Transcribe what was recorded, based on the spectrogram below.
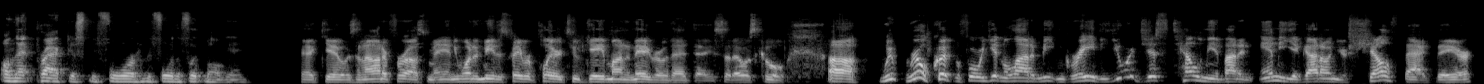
on that practice before before the football game. Heck yeah, it was an honor for us, man. He wanted to meet his favorite player too, Gabe Montenegro, that day. So that was cool. Uh, we, real quick, before we get in a lot of meat and gravy, you were just telling me about an Emmy you got on your shelf back there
